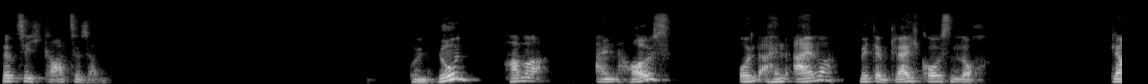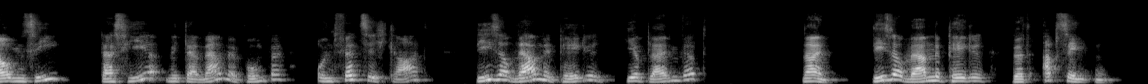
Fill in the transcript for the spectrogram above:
40 Grad zusammen. Und nun haben wir ein Haus und einen Eimer mit dem gleich großen Loch. Glauben Sie, dass hier mit der Wärmepumpe und 40 Grad dieser Wärmepegel hier bleiben wird? Nein, dieser Wärmepegel wird absinken.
